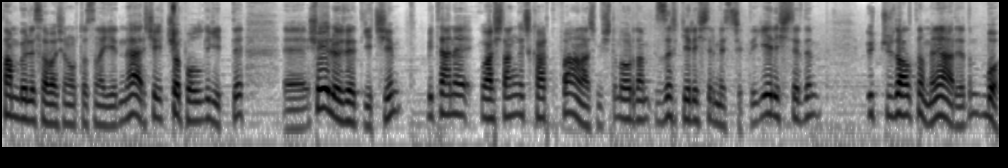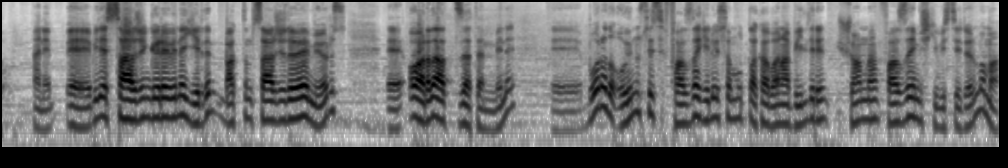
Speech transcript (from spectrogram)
Tam böyle savaşın ortasına girdiğinde her şey çöp oldu gitti. E, şöyle özet geçeyim. Bir tane başlangıç kartı falan açmıştım. Oradan zırh geliştirmesi çıktı. Geliştirdim. 306 mı ne harcadım? Bu. Hani e, bir de Sarge'ın görevine girdim. Baktım Sarge'ı dövemiyoruz. E, o arada attı zaten beni. Ee, bu arada oyunun sesi fazla geliyorsa mutlaka bana bildirin. Şu an ben fazlaymış gibi hissediyorum ama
